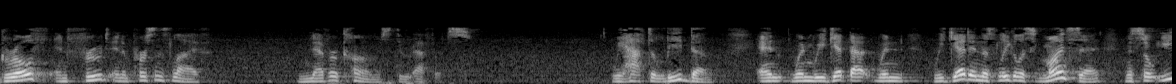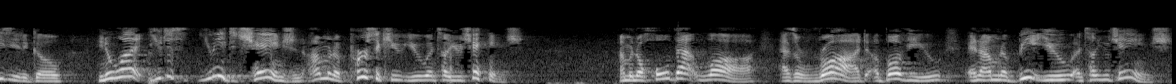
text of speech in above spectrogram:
Growth and fruit in a person's life never comes through efforts. We have to lead them. And when we get that, when we get in this legalistic mindset, it's so easy to go, you know what? You just, you need to change and I'm going to persecute you until you change. I'm going to hold that law as a rod above you and I'm going to beat you until you change.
